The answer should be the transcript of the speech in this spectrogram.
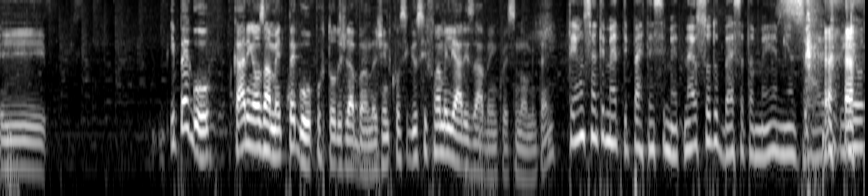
E, e pegou, carinhosamente pegou por todos da banda. A gente conseguiu se familiarizar bem com esse nome, tem? Tem um sentimento de pertencimento, né? Eu sou do Bessa também, a minha áreas. eu,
